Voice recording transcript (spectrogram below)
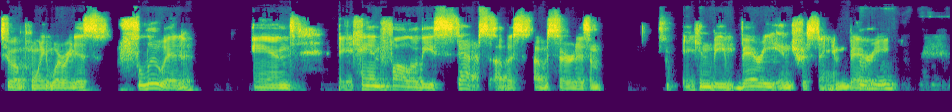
to a point where it is fluid and it can follow these steps of absurdism it can be very interesting and very mm-hmm.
